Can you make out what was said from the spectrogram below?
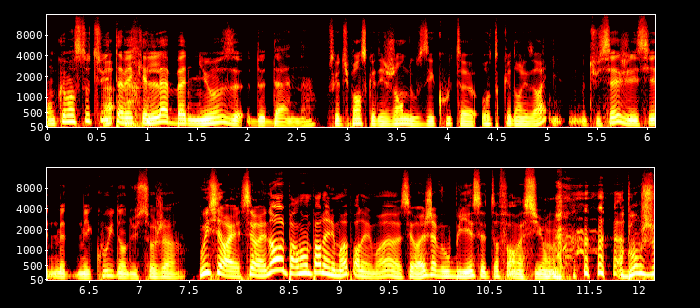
On commence tout de suite Ah. avec la Bad News de Dan. Parce que tu penses que des gens nous écoutent euh, autre que dans les oreilles? Tu sais, j'ai essayé de mettre mes couilles dans du soja. Oui, c'est vrai, c'est vrai. Non, pardon, pardonnez-moi, pardonnez-moi. Euh, C'est vrai, j'avais oublié cette information. Bonjour,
